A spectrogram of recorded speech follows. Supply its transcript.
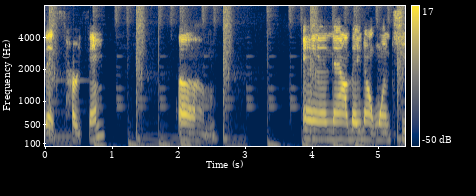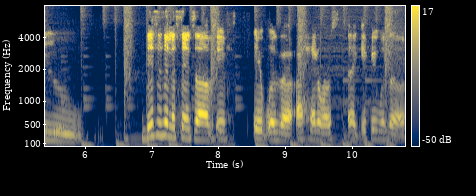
sex hurt them. Um, and now they don't want to. This is in the sense of if it was a, a hetero, like if it was a,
